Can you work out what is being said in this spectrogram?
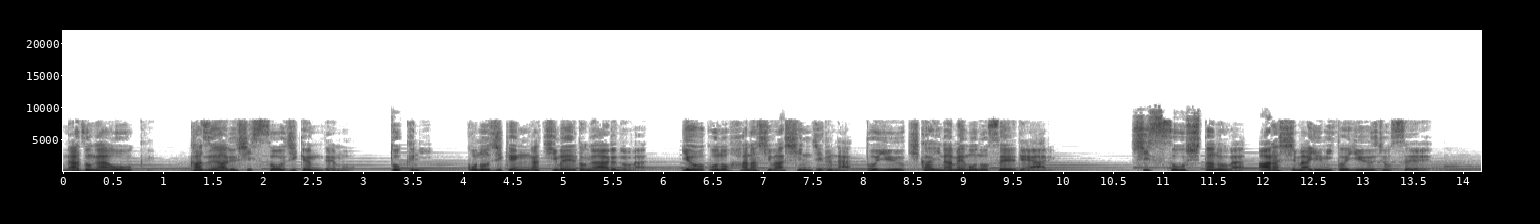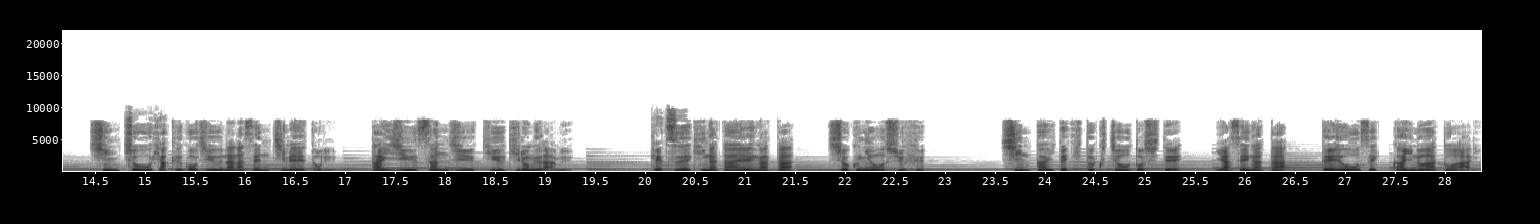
謎が多く数ある失踪事件でも特にこの事件が知名度があるのは陽子の話は信じるなという機械なメモのせいである。失踪したのは嵐真由美という女性。身長157センチメートル体重39キログラム。血液型 A 型職業主婦。身体的特徴として痩せ型帝王切開の跡あり。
